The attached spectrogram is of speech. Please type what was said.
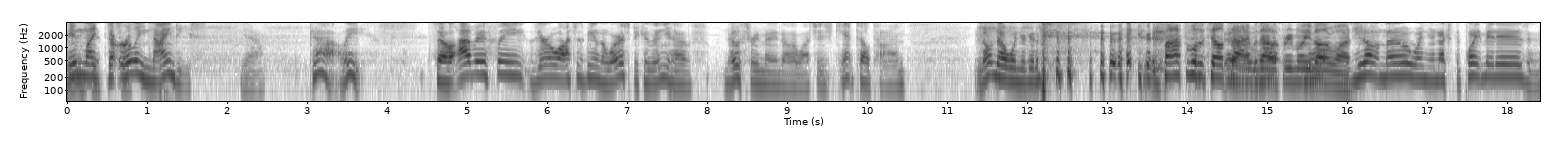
in like the it's early nineties. it- yeah. Golly. So obviously zero watches being the worst because then you have no three million dollar watches. You can't tell time. You don't know when you're gonna be Impossible to tell time without a three million you watch. You don't know when your next appointment is and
